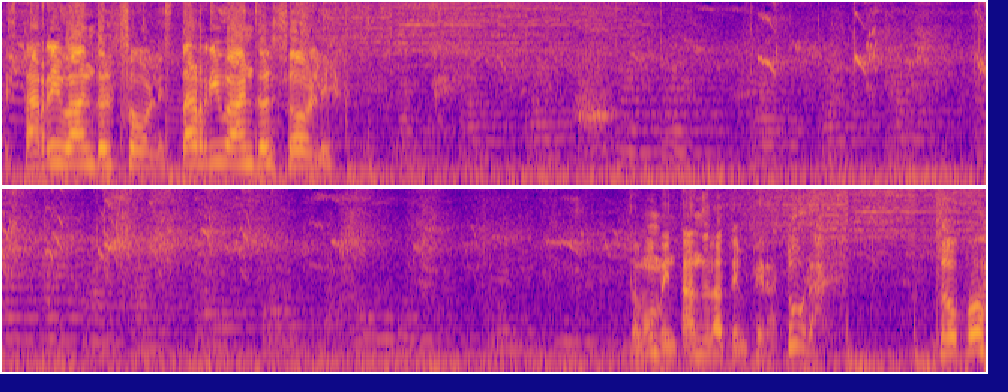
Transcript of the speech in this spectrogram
Está arribando el sol, está arribando el sol. Estamos aumentando la temperatura. Luego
